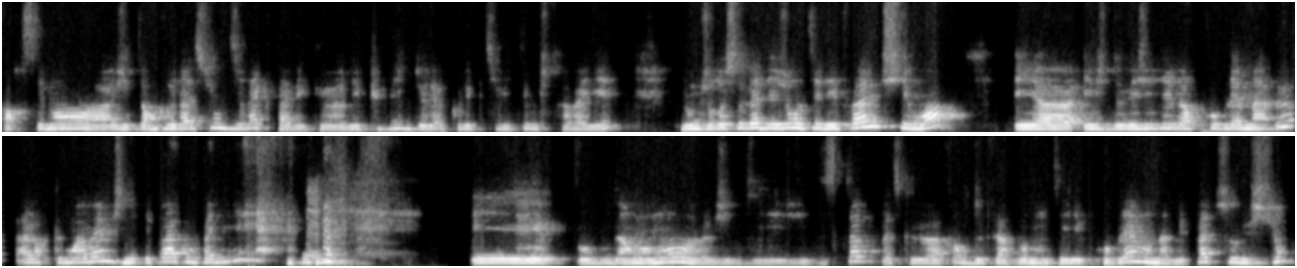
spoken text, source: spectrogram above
forcément. J'étais en relation directe avec les publics de la collectivité où je travaillais. Donc, je recevais des gens au téléphone chez moi et, euh, et je devais gérer leurs problèmes à eux, alors que moi-même, je n'étais pas accompagnée. et au bout d'un moment, euh, j'ai dit, dit, stop parce qu'à force de faire remonter les problèmes, on n'avait pas de solution.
